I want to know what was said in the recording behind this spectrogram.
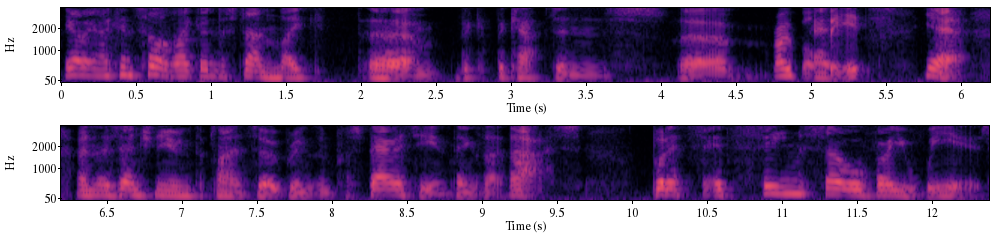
yeah. I mean, I can sort of like understand like um, the the captain's um, Robot Eh, bits. yeah, and there's engineering the planet so it brings them prosperity and things like that. But it's it seems so very weird.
